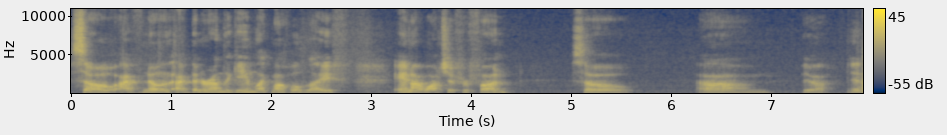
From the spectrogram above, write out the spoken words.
so I've known I've been around the game like my whole life, and I watch it for fun. So, um, Yeah. And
